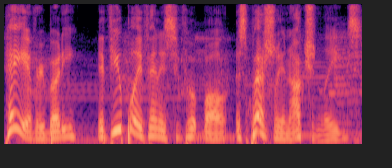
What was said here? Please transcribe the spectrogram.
Hey, everybody. If you play fantasy football, especially in auction leagues,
